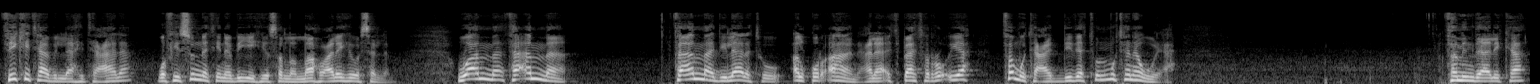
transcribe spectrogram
في كتاب الله تعالى وفي سنة نبيه صلى الله عليه وسلم. وأما فأما فأما دلالة القرآن على إثبات الرؤية فمتعددة متنوعة. فمن ذلك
